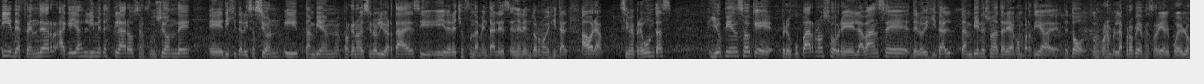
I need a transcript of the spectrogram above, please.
y defender aquellos límites claros en función de eh, digitalización y también, por qué no decirlo, libertades y, y derechos fundamentales en el entorno digital. Ahora, si me preguntas, yo pienso que preocuparnos sobre el avance de lo digital también es una tarea compartida de, todos. Entonces, por ejemplo, la propia Defensoría del Pueblo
